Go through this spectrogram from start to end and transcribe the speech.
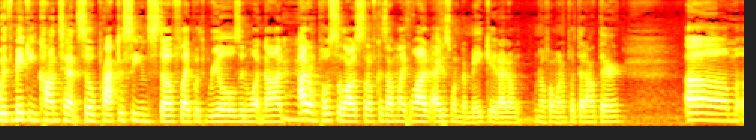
with making content so practicing stuff like with reels and whatnot Mhm. i don't post a lot of stuff because i'm like well I, I just wanted to make it i don't know if i want to put that out there um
